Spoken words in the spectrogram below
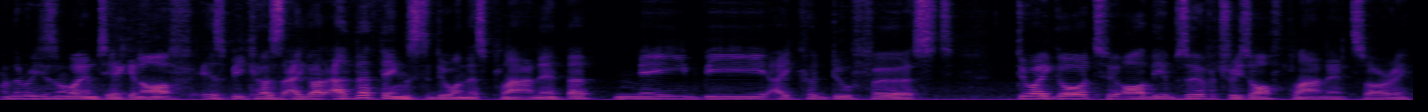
And the reason why I'm taking off is because I got other things to do on this planet that maybe I could do first. Do I go to oh the observatory's off planet, sorry.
